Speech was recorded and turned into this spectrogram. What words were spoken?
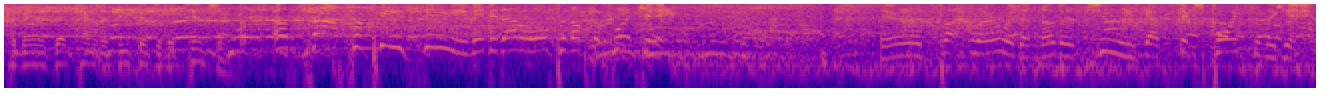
commands that kind of defensive attention. Up top for PC. Maybe that'll open up the floodgates. Jared Butler with another two. He's got six points in the game.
